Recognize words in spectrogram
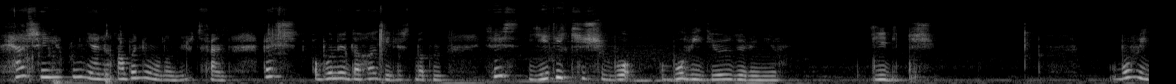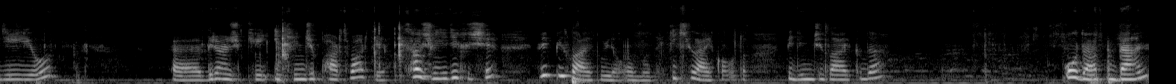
her şeyi yapın yani abone olun lütfen. 5 abone daha gelir. Bakın siz 7 kişi bu bu videoyu görünüyor. 7 kişi. Bu videoyu e, bir önceki ikinci part vardı ya. Sadece 7 kişi ve bir like bile olmadı. 2 like oldu. Birinci like'ı da o da ben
